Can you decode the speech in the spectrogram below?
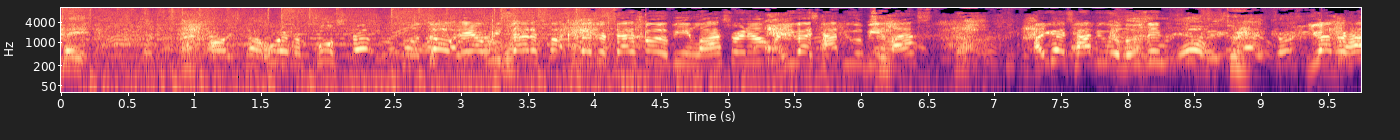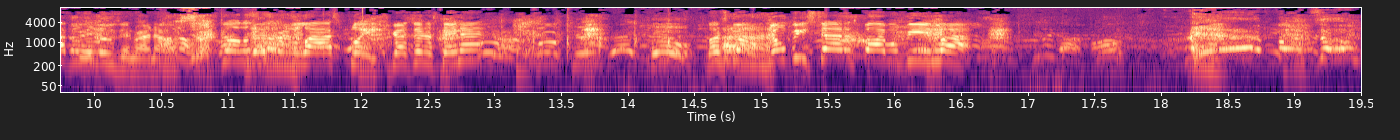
Hey, Oh, no, whoever pulls up. So, hey, are we satisfied? You guys are satisfied with being last right now? Are you guys happy with being last? Are you guys happy with losing? You guys are happy with losing right now. You guys are in last place. You guys understand that? Let's go. Don't be satisfied with being last. Yeah, Fonzo!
